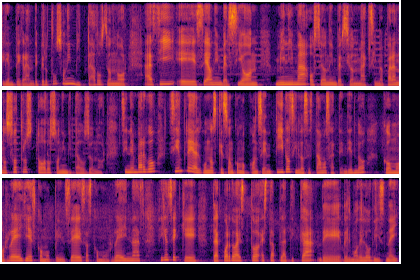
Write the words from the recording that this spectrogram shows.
cliente grande, pero todos son invitados de honor, así eh, sea una inversión mínima o sea una inversión máxima. Para nosotros todos son invitados de honor. Sin embargo, siempre hay algunos que son como consentidos y los estamos atendiendo como reyes, como princesas, como reinas. Fíjense que de acuerdo a esto, a esta plática de, del modelo Disney,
